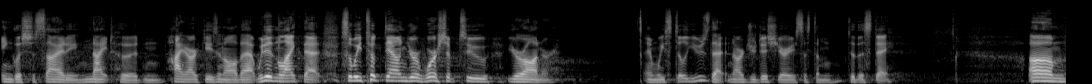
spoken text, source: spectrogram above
English society, knighthood, and hierarchies and all that. We didn't like that. So we took down your worship to your honor. And we still use that in our judiciary system to this day. Um,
